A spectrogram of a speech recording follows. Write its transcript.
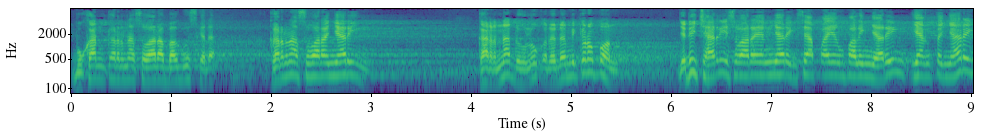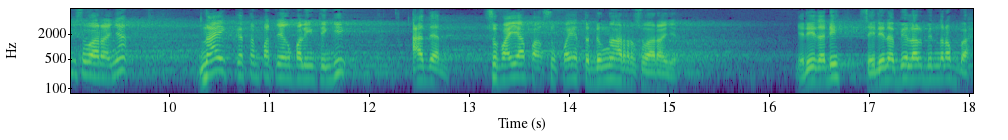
Bukan karena suara bagus kada. Karena suara nyaring. Karena dulu kada ada mikrofon. Jadi cari suara yang nyaring. Siapa yang paling nyaring? Yang tenyaring suaranya naik ke tempat yang paling tinggi adan. Supaya apa? Supaya terdengar suaranya. Jadi tadi Sayyidina Bilal bin Rabah.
